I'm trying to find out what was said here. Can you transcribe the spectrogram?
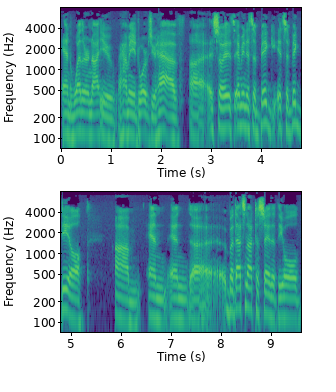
and whether or not you how many dwarves you have. Uh, so it's I mean it's a big it's a big deal. Um, and and uh, but that's not to say that the old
